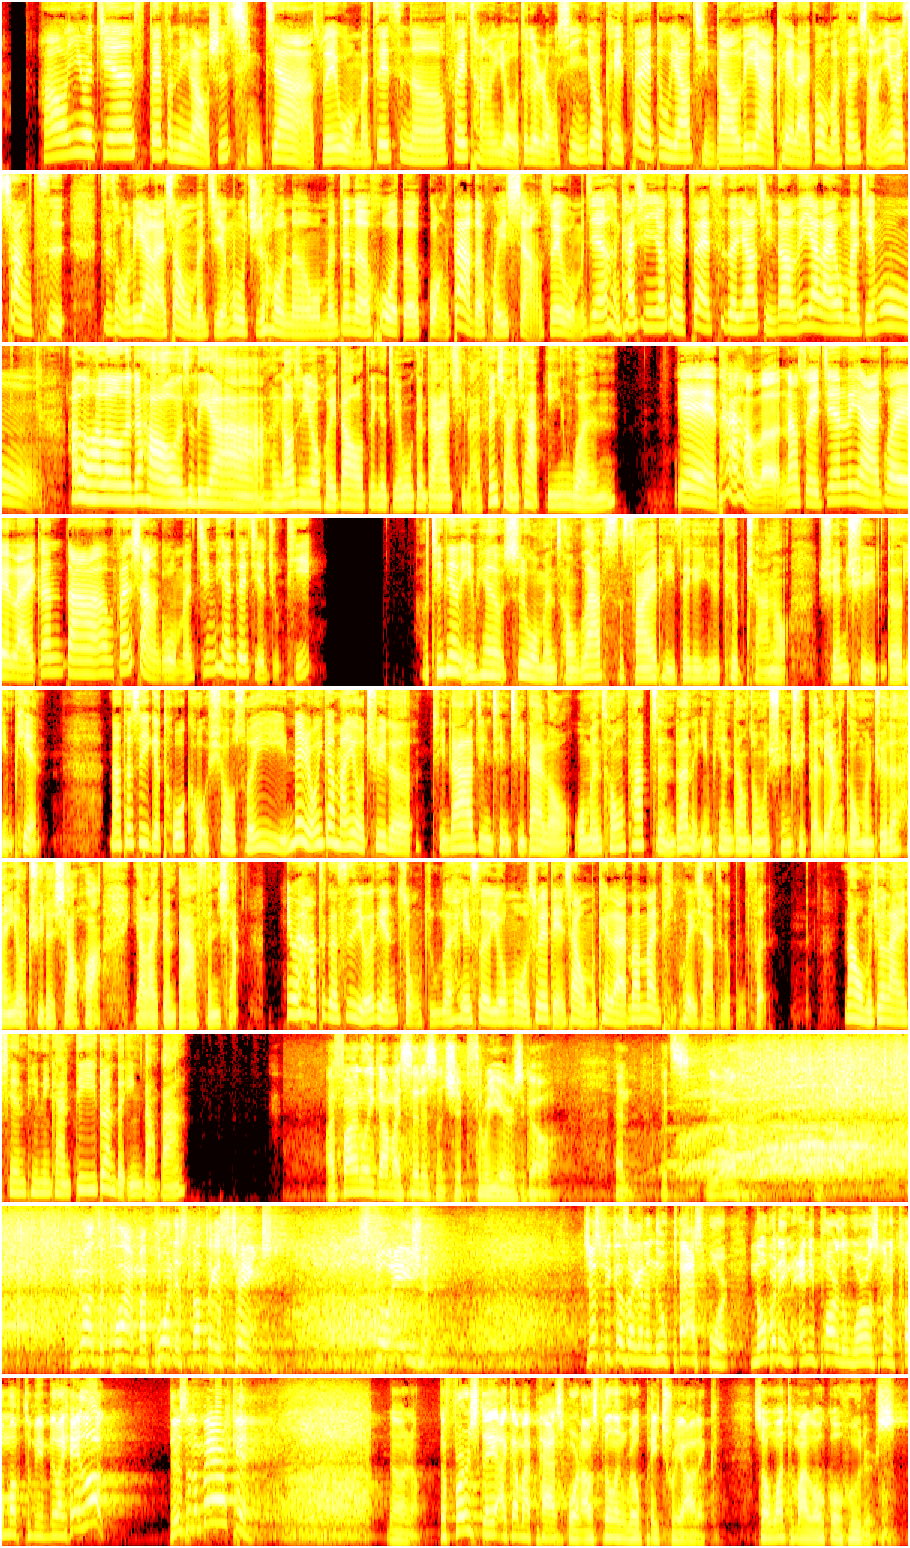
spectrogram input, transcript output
好，因为今天 Stephanie 老师请假，所以我们这次呢非常有这个荣幸，又可以再度邀请到莉亚，可以来跟我们分享。因为上次自从莉亚来上我们节目之后呢，我们真的获得广大的回响，所以我们今天很开心，又可以再次的邀请到莉亚来我们节目。Hello，Hello，大家好，我是莉亚，很高兴又回到这个节目，跟大家一起来分享一下英文。耶太好了！那所以今天莉亚会来跟大家分享我们今天这一节主题。好，今天的影片是我们从 Laugh Society 这个 YouTube channel 选取的影片。那它是一个脱口秀，所以内容应该蛮有趣的，请大家敬请期待喽。我们从它整段的影片当中选取的两个我们觉得很有趣的笑话，要来跟大家分享。因为它这个是有一点种族的黑色幽默，所以等一下我们可以来慢慢体会一下这个部分。那我们就来先听听看第一段的音档吧。 I finally got my citizenship three years ago. And it's, you know, you don't have to clap. My point is, nothing has changed. Still Asian. Just because I got a new passport, nobody in any part of the world is going to come up to me and be like, hey, look, there's an American. No, no, no. The first day I got my passport, I was feeling real patriotic. So I went to my local Hooters.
